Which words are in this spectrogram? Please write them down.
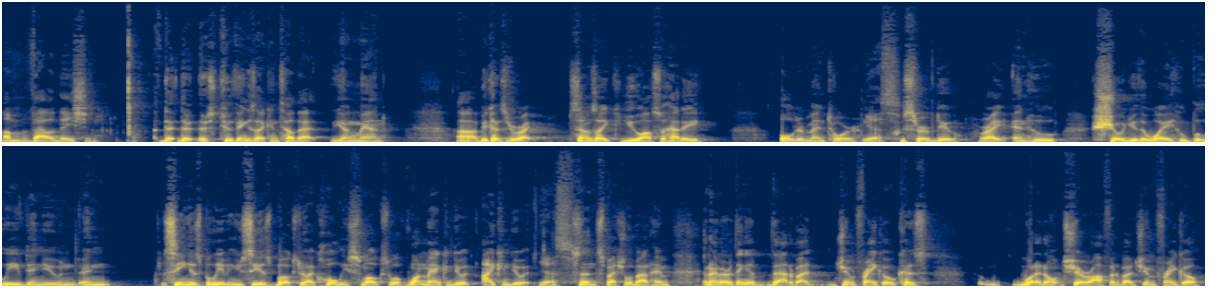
um, validation? There's two things I can tell that young man. Uh, because you're right. Sounds like you also had a older mentor yes. who served you, right? And who showed you the way, who believed in you and, and seeing is believing. You see his books, you're like, holy smokes. Well, if one man can do it, I can do it. Yes. Something special about him. And I remember thinking that about Jim Franco, because what I don't share often about Jim Franco,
